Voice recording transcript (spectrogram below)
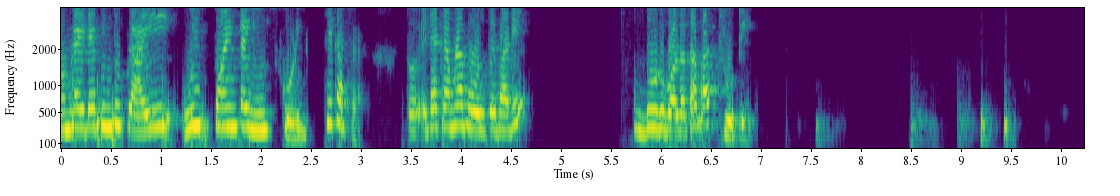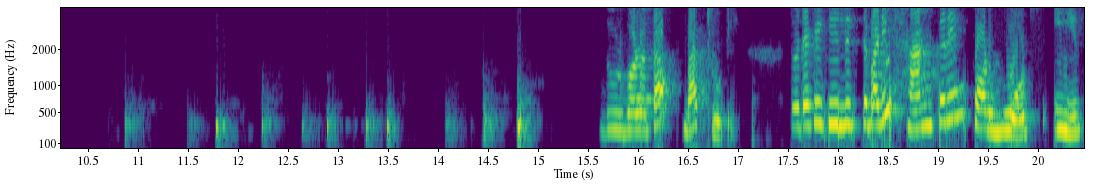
আমরা এটা কিন্তু প্রায় উইক পয়েন্টটা ইউজ করি। ঠিক আছে? তো এটাকে আমরা বলতে পারি দুর্বলতা বা ত্রুটি। দুর্বলতা বা ত্রুটি। তো এটাকে কি লিখতে পারি? Hankering for votes is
